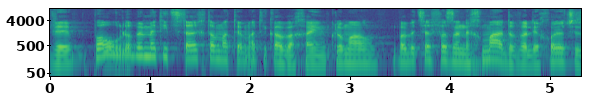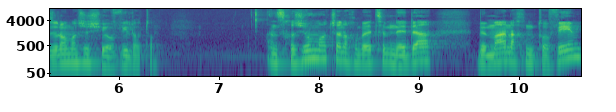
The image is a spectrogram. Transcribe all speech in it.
ופה הוא לא באמת יצטרך את המתמטיקה בחיים, כלומר בבית ספר זה נחמד, אבל יכול להיות שזה לא משהו שיוביל אותו. אז חשוב מאוד שאנחנו בעצם נדע במה אנחנו טובים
